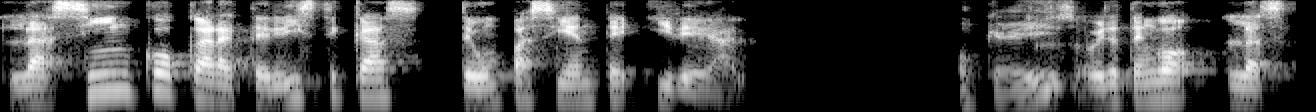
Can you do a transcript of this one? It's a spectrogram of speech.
las cinco características de un paciente ideal? Ok. Entonces, ahorita tengo las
